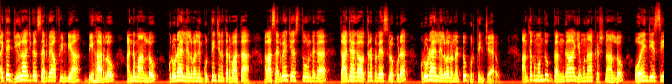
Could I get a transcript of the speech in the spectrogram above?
అయితే జియోలాజికల్ సర్వే ఆఫ్ ఇండియా బీహార్లో అండమాన్లో క్రూడాయిల్ నిల్వల్ని గుర్తించిన తర్వాత అలా సర్వే చేస్తూ ఉండగా తాజాగా ఉత్తరప్రదేశ్లో కూడా క్రూడాయిల్ నిల్వలున్నట్టు గుర్తించారు. అంతకుముందు గంగా యమున కృష్ణాల్లో ONGC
